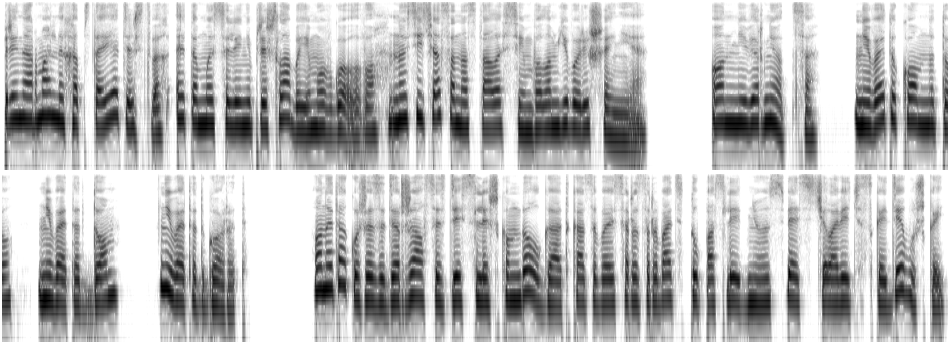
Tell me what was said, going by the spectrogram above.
При нормальных обстоятельствах эта мысль и не пришла бы ему в голову, но сейчас она стала символом его решения. Он не вернется ни в эту комнату, ни в этот дом, ни в этот город. Он и так уже задержался здесь слишком долго, отказываясь разрывать ту последнюю связь с человеческой девушкой,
